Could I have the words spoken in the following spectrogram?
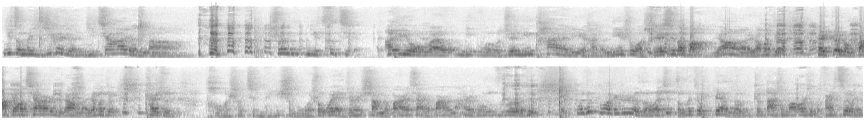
你怎么一个人？你家人呢？说你自己，哎呦喂，您我我觉得您太厉害了，您是我学习的榜样啊，然后就开始各种挂标签儿，你知道吗？然后就开始。我说这没什么，我说我也就是上个班下个班拿着工资，我就 我就过个日子，我这怎么就变得跟大熊猫似的？反正所有人，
